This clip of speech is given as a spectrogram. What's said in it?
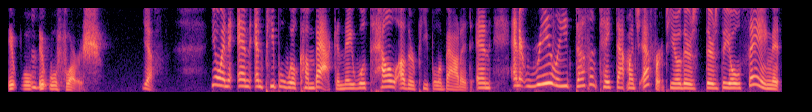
it will mm-hmm. it will flourish. Yes you know and and and people will come back and they will tell other people about it. And and it really doesn't take that much effort. You know there's there's the old saying that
